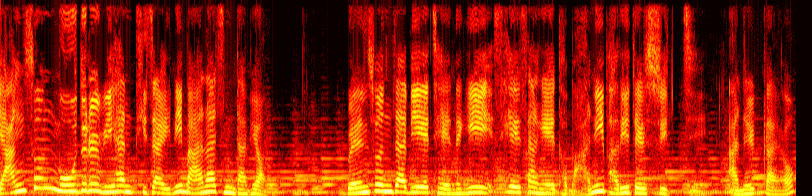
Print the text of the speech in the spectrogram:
양손 모두를 위한 디자인이 많아진다면 왼손잡이의 재능이 세상에 더 많이 발휘될 수 있지 않을까요?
